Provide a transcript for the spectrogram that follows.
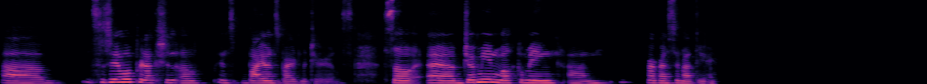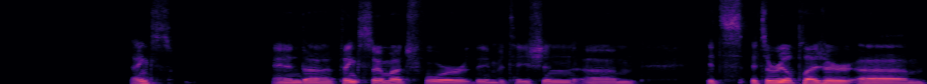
uh, sustainable production of bio-inspired materials. So uh, join me in welcoming um, Professor Matthew. Thanks. And uh, thanks so much for the invitation. Um, it's it's a real pleasure um,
